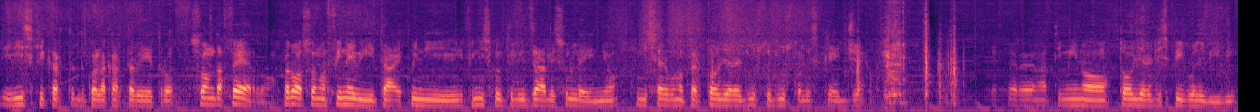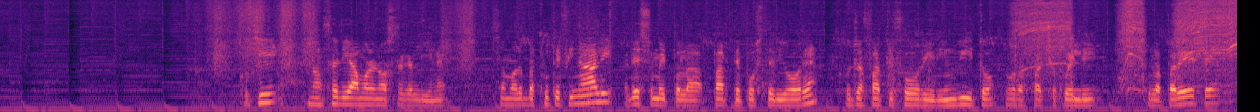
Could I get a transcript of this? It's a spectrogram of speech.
i dischi con la carta vetro. Sono da ferro però sono a fine vita e quindi finisco di utilizzarli sul legno. Mi servono per togliere giusto giusto le schegge e per un attimino togliere gli spigoli vivi. Così non feriamo le nostre galline. Siamo alle battute finali. Adesso metto la parte posteriore. Ho già fatto i fori di invito. Ora faccio quelli sulla parete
